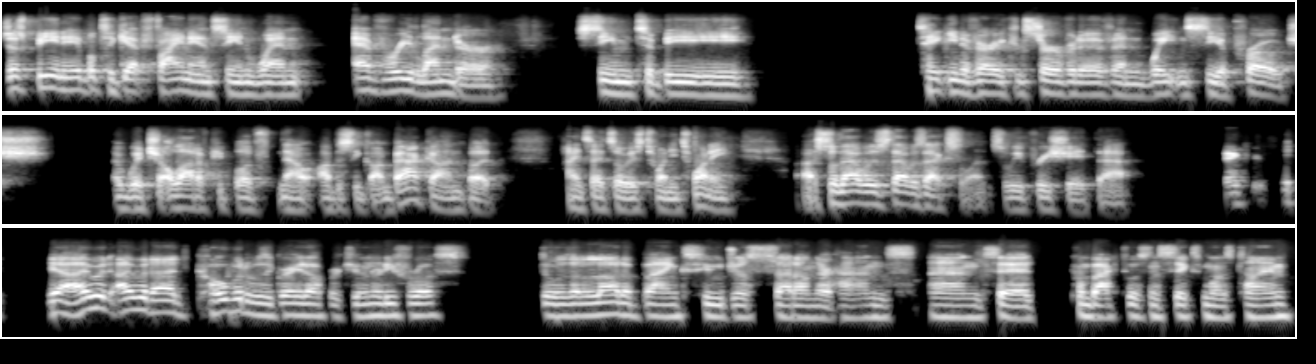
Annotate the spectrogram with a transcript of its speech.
just being able to get financing when every lender seemed to be taking a very conservative and wait and see approach, which a lot of people have now obviously gone back on, but hindsight's always 2020. Uh, so that was that was excellent. So we appreciate that. Thank you. Yeah, I would I would add COVID was a great opportunity for us there was a lot of banks who just sat on their hands and said, come back to us in six months' time.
